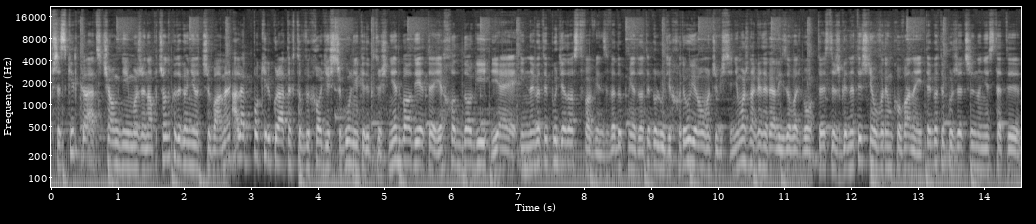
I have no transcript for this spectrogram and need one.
przez kilka lat ciągnie i może na początku tego nie odczuwamy, ale po kilku latach to wychodzi, szczególnie kiedy ktoś nie dba o dietę, je hot dogi, je innego typu dziadostwa, więc według mnie dlatego ludzie chorują. Oczywiście nie można generalizować, bo to jest też genetycznie uwarunkowane i tego typu rzeczy, no niestety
